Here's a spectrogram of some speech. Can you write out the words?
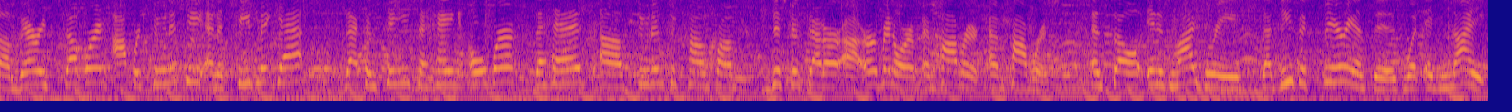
the very stubborn opportunity and achievement gaps that continue to hang over the heads of students who come from districts that are uh, urban or impoverished. And so it is my dream that these experiences would ignite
